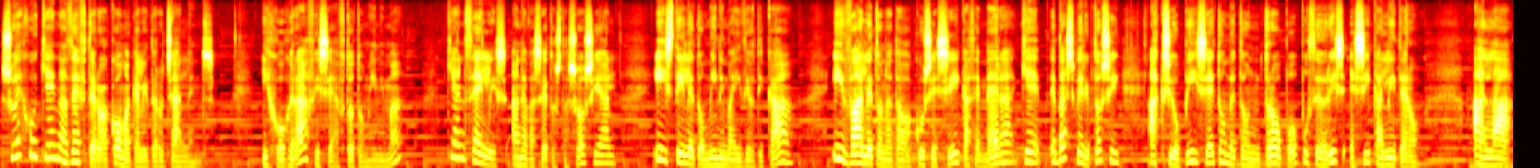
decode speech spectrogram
Σου έχω και ένα δεύτερο ακόμα καλύτερο challenge. Ηχογράφησε αυτό το μήνυμα και αν θέλεις ανέβασέ το στα social ή στείλε το μήνυμα ιδιωτικά ή βάλε το να το ακούς εσύ κάθε μέρα και, εν πάση περιπτώσει, αξιοποίησέ το με τον τρόπο που θεωρείς εσύ καλύτερο. Αλλά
